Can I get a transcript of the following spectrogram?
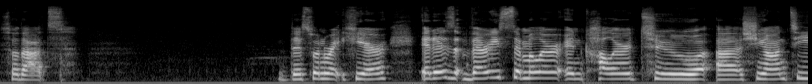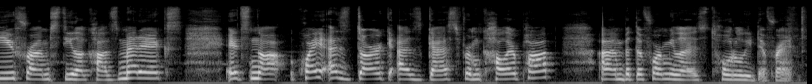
so that's this one right here. It is very similar in color to uh, Chianti from Stila Cosmetics. It's not quite as dark as Guess from ColourPop, um, but the formula is totally different.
